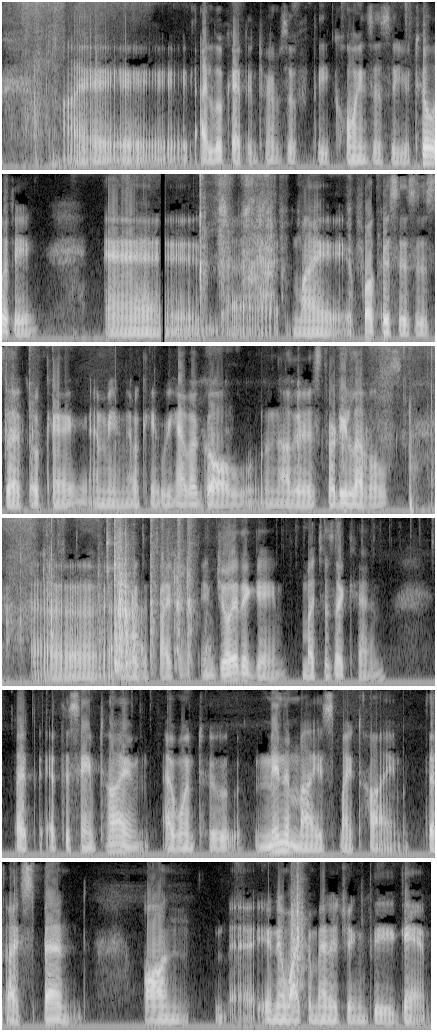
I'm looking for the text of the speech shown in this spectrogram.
I I look at in terms of the coins as a utility, and uh, my focus is is that okay. I mean, okay, we have a goal. Now there's 30 levels. Uh, I'm going to try to enjoy the game as much as I can but at the same time, I want to minimize my time that I spend on uh, you know micromanaging the game.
